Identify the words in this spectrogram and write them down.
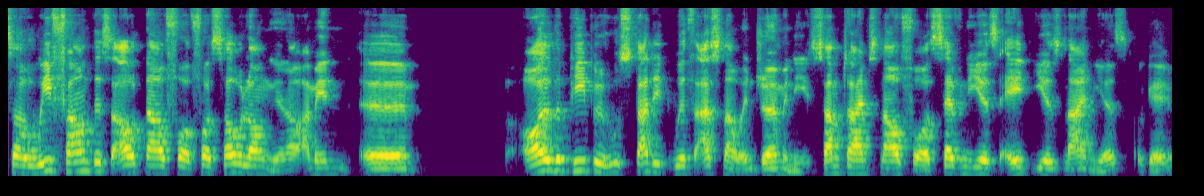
so we found this out now for for so long. You know, I mean, um, all the people who studied with us now in Germany, sometimes now for seven years, eight years, nine years, okay?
